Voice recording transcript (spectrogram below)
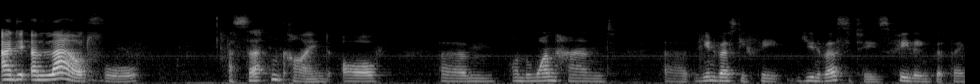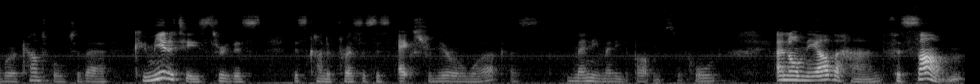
And it allowed for a certain kind of, um, on the one hand, uh, university fee- universities feeling that they were accountable to their communities through this this kind of process, this extramural work, as many many departments were called, and on the other hand, for some,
